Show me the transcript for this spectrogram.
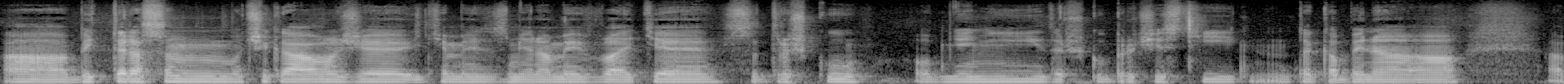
a byť teda jsem očekával, že i těmi změnami v létě se trošku obmění, trošku pročistí ta kabina a, a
